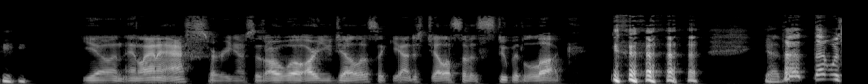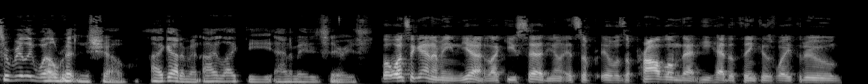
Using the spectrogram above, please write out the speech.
you know, and, and Lana asks her, you know, says, oh, well, are you jealous? Like, yeah, I'm just jealous of his stupid luck. yeah, that that was a really well written show. I got to admit, I like the animated series. But once again, I mean, yeah, like you said, you know, it's a it was a problem that he had to think his way through.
